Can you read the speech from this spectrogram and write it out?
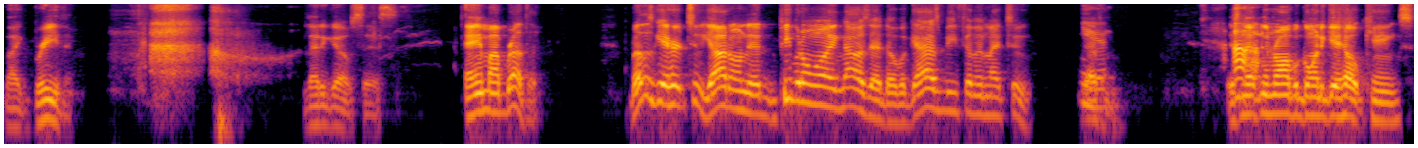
Like breathing. Let it go, sis. And my brother. Brothers get hurt too. Y'all don't people don't want to acknowledge that though, but guys be feeling like too. Yeah. Definitely. It's uh, nothing wrong with going to get help, Kings.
